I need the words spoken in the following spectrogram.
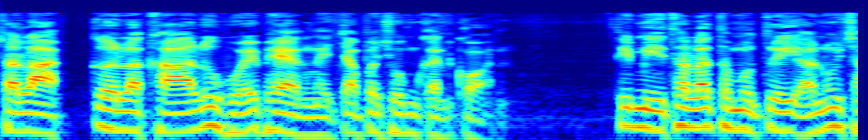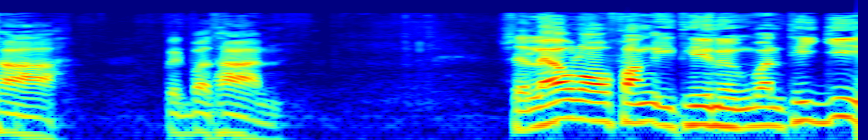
สลากเกินราคาหรือหวยแพงเนี่ยจะประชุมกันก่อน ที่มีท่านรัฐมนตรีอนุชาเป็นประธาน เสร็จแล้วรอฟังอีกทีหนึ่งวันที่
